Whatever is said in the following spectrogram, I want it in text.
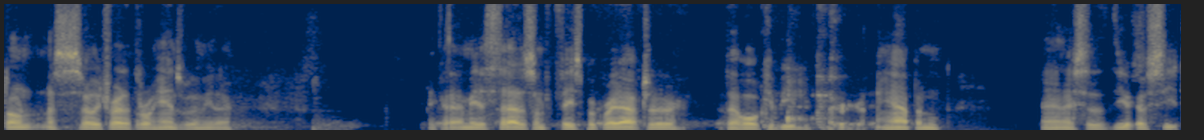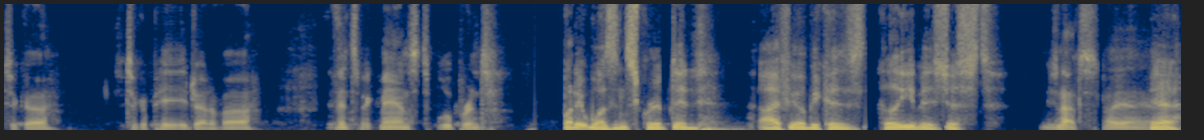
don't necessarily try to throw hands with him either. Like I made a status on Facebook right after the whole Khabib thing happened, and I said that the UFC took a took a page out of uh, Vince McMahon's blueprint. But it wasn't scripted. I feel because Khabib is just He's nuts. Oh yeah. yeah.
